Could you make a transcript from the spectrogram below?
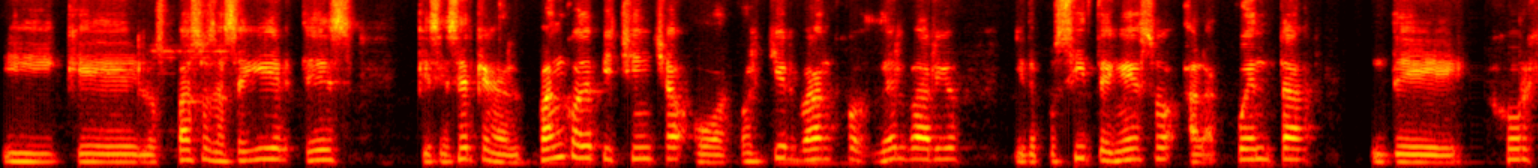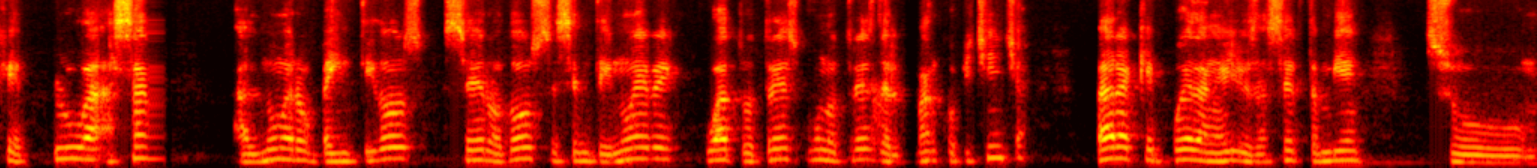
y que los pasos a seguir es que se acerquen al banco de Pichincha o a cualquier banco del barrio y depositen eso a la cuenta de Jorge Plúa Azán al número 2202694313 del Banco Pichincha para que puedan ellos hacer también su,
